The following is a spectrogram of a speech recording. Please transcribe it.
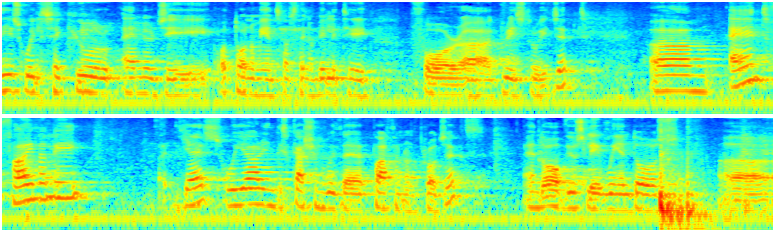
this will secure energy autonomy and sustainability for uh, Greece through Egypt. Um, and finally, yes, we are in discussion with the Parthenon project, and obviously we endorse uh,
